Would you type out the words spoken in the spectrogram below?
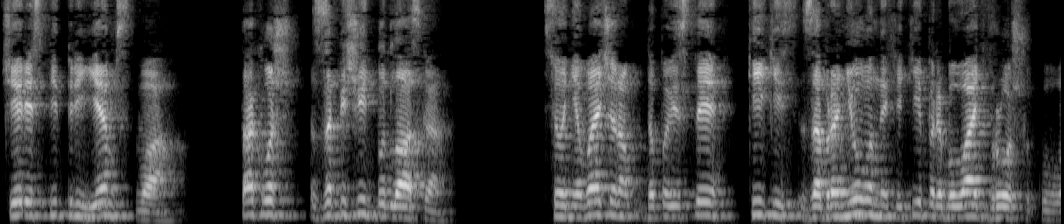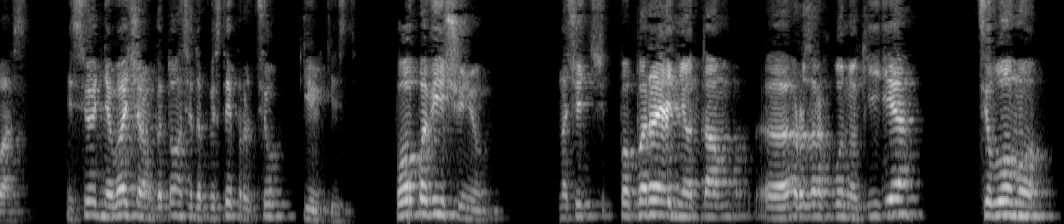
через підприємства. Також запишіть, будь ласка, сьогодні вечором доповісти кількість заброньованих, які перебувають в розшуку у вас. І сьогодні вечором готовності доповісти про цю кількість. По оповіщенню, значить, попередньо там е, розрахунок є. В цілому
